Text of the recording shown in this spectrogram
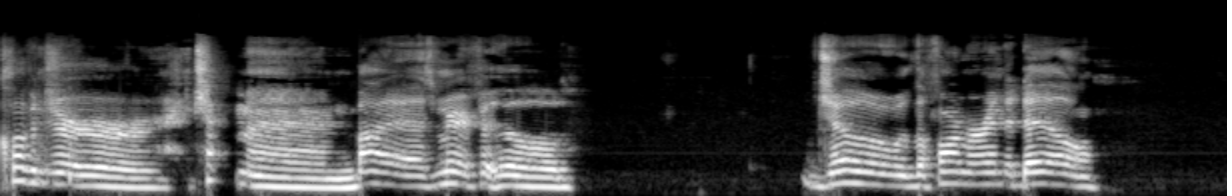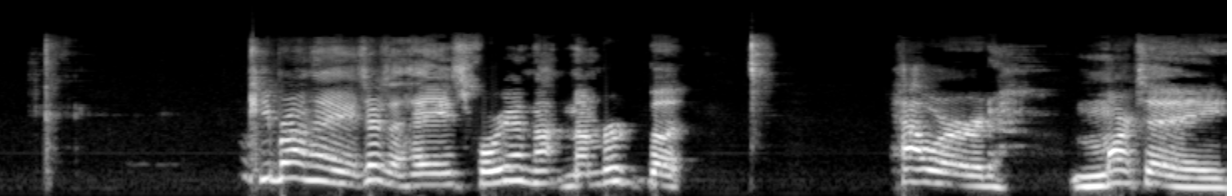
Clevenger, Chapman, Baez, Merrifield, Joe, the farmer in the Dell. Ke'Bryan Hayes, there's a Hayes for you, not numbered, but Howard, Marte,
